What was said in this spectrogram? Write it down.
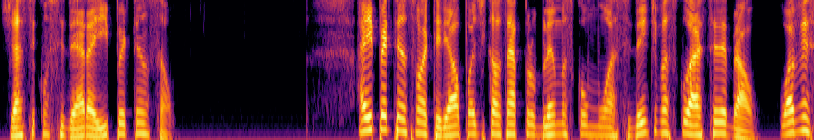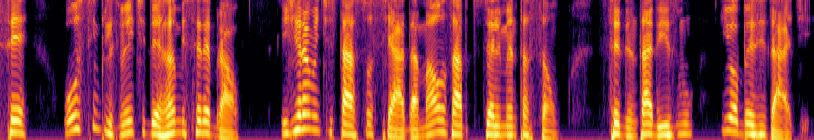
já se considera hipertensão. A hipertensão arterial pode causar problemas como o acidente vascular cerebral, o AVC ou simplesmente derrame cerebral, e geralmente está associada a maus hábitos de alimentação, sedentarismo e obesidade.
